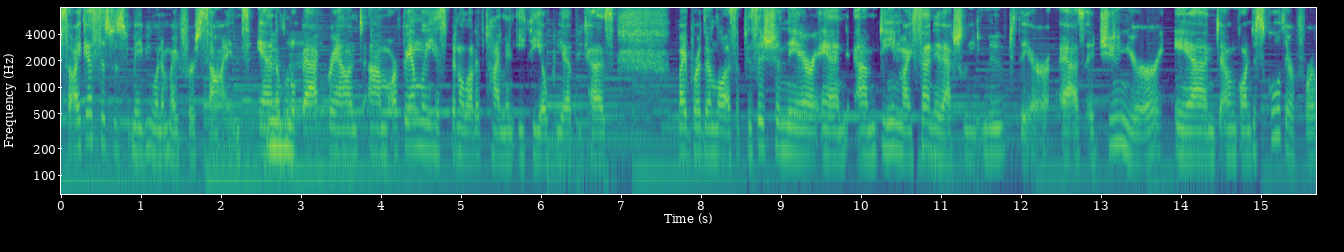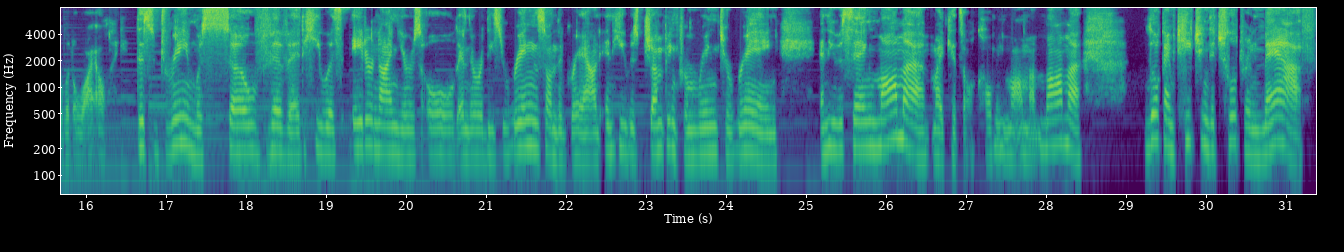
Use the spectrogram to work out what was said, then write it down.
So I guess this was maybe one of my first signs. And mm-hmm. a little background um, our family has spent a lot of time in Ethiopia because my brother in law is a physician there, and um, Dean, my son, had actually moved there as a junior and um, gone to school there for a little while. This dream was so vivid. He was eight or nine years old, and there were these rings on the ground, and he was jumping from ring to ring, and he was saying, Mama, my kids all call me Mama, Mama look, I'm teaching the children math.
